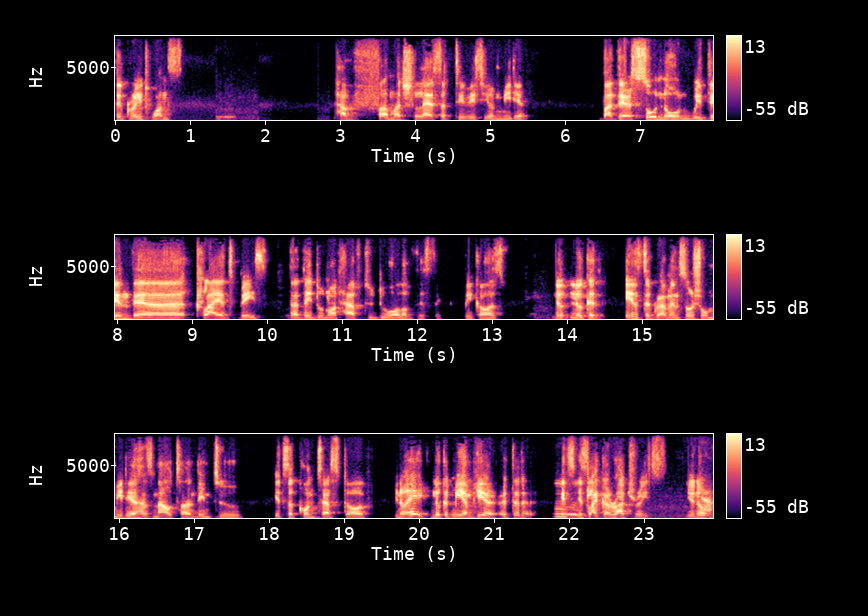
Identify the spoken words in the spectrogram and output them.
the great ones have far much less activity on media, but they're so known within their client base that they do not have to do all of this thing. Because look, look at Instagram and social media has now turned into it's a contest of you know, hey, look at me, I'm here. It's mm-hmm. it's like a rat race, you know. Yeah.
